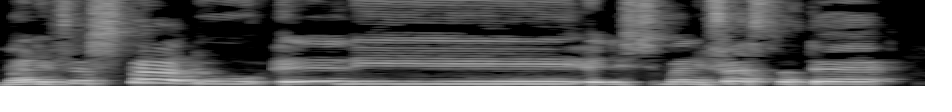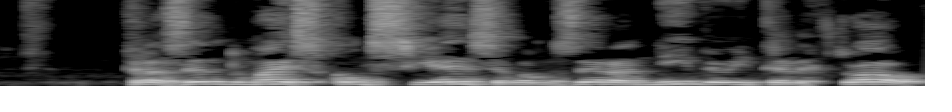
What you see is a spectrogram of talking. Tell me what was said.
manifestado, ele, ele se manifesta até trazendo mais consciência, vamos dizer, a nível intelectual,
